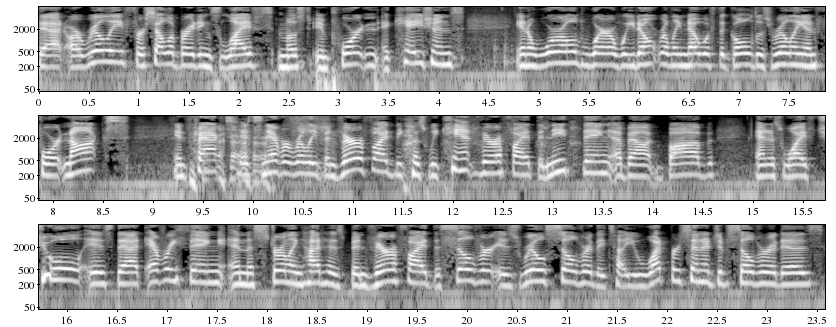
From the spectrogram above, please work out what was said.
that are really for celebrating life's most important occasions in a world where we don't really know if the gold is really in Fort Knox. In fact, it's never really been verified because we can't verify it. The neat thing about Bob and his wife Jewel is that everything in the Sterling Hut has been verified. The silver is real silver. They tell you what percentage of silver it is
